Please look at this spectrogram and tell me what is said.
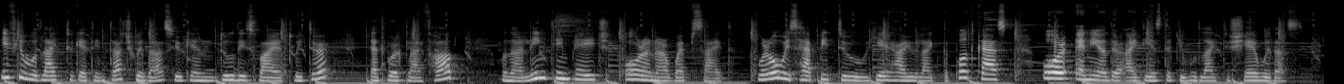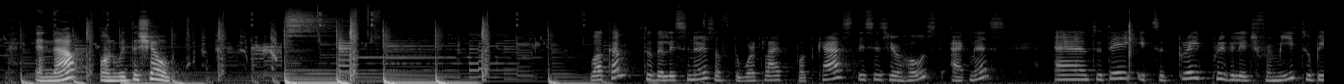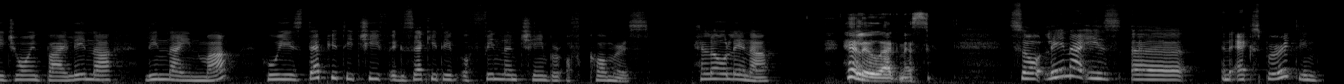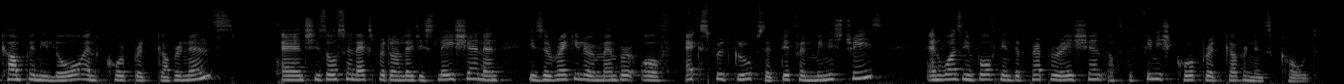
If you would like to get in touch with us, you can do this via Twitter at Work Life Hub, on our LinkedIn page, or on our website. We're always happy to hear how you like the podcast or any other ideas that you would like to share with us. And now, on with the show. Welcome to the listeners of the Work Life podcast. This is your host, Agnes. And today it's a great privilege for me to be joined by Leena Linnainmaa, who is Deputy Chief Executive of Finland Chamber of Commerce. Hello, Leena. Hello, Agnes. So, Leena is uh, an expert in company law and corporate governance and she's also an expert on legislation and is a regular member of expert groups at different ministries and was involved in the preparation of the Finnish Corporate Governance Code.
